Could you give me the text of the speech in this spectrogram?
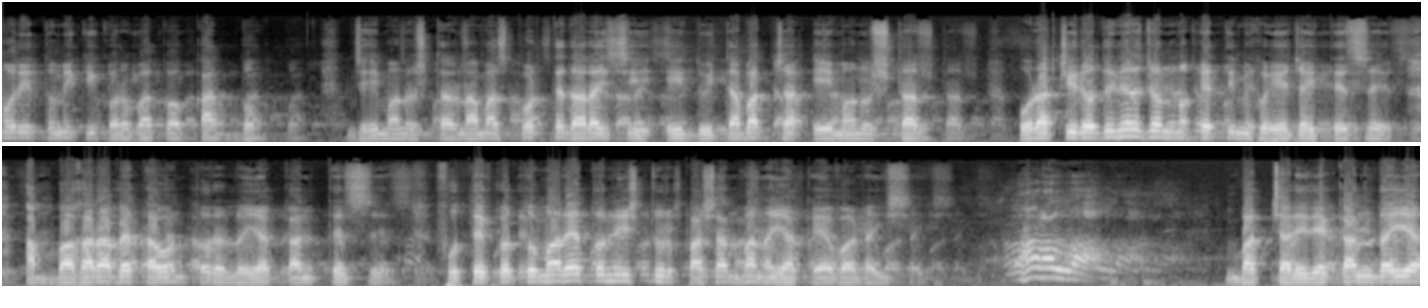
মরি তুমি কি করবা? ক কাঁদব। যে মানুষটার নামাজ পড়তে দাঁড়াইছি এই দুইটা বাচ্চা এই মানুষটার। ওরা চিরদিনের জন্য এতিম হয়ে যাইতেছে। আব্বা হারা বেতা অন্তরে লইয়া কানতেছে ফুতে কো তোমার এত নিষ্ঠুর পাষাণ বানাইয়া কে বাড়াইছে বাচ্চারিরে কান্দাইয়া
